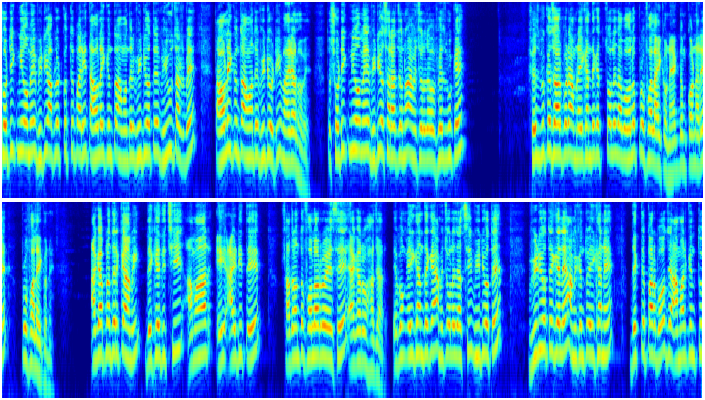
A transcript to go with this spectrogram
সঠিক নিয়মে ভিডিও আপলোড করতে পারি তাহলে কিন্তু আমাদের ভিডিওতে ভিউজ আসবে, তাহলেই কিন্তু আমাদের ভিডিওটি ভাইরাল হবে। তো সঠিক নিয়মে ভিডিও ছাড়ার জন্য আমি চলে যাব ফেসবুকে। ফেসবুকে যাওয়ার পরে আমরা এখান থেকে চলে যাব হলো প্রোফাইল আইকনে একদম কর্নারে প্রোফাইল আইকনে আগে আপনাদেরকে আমি দেখিয়ে দিচ্ছি, আমার এই আইডিতে সাধারণত ফলোয়ার রয়েছে এগারো হাজার। এবং এইখান থেকে আমি চলে যাচ্ছি ভিডিওতে। ভিডিওতে গেলে আমি কিন্তু এইখানে দেখতে পারব যে আমার কিন্তু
